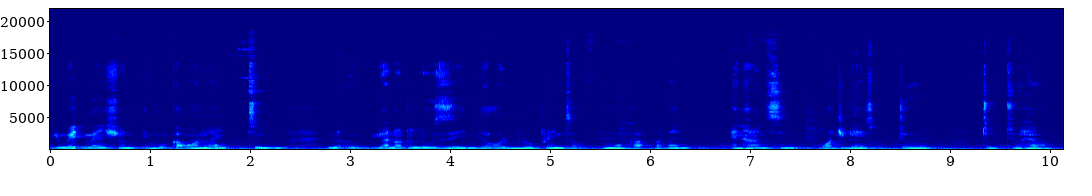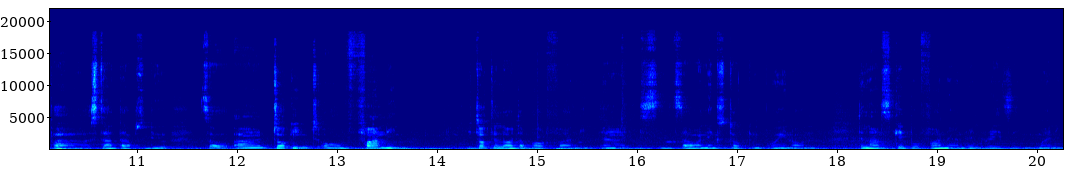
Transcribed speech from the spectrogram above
you made mention Imuka Online to you are not losing the old blueprint of Imuka, but then enhancing what you guys would do to, to help uh, startups do. So, uh, talking of funding, you talked a lot about funding. Uh, it's, it's our next talking point on the landscape of funding and raising money.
